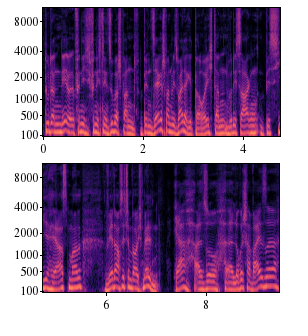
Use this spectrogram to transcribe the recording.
Du, dann nee, finde ich, find ich den super spannend. Bin sehr gespannt, wie es weitergeht bei euch. Dann würde ich sagen, bis hierher erstmal. Wer darf sich denn bei euch melden? Ja, also äh, logischerweise,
